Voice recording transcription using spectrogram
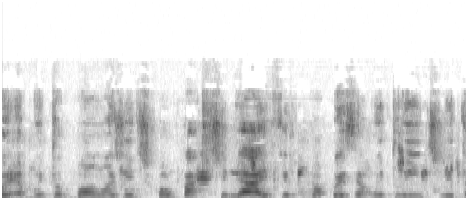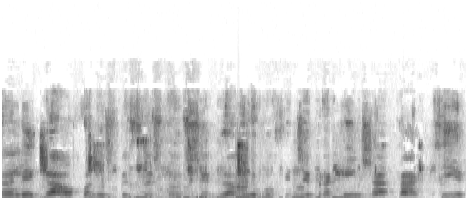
é muito bom a gente compartilhar e fica uma coisa muito íntima. Então é legal quando as pessoas estão chegando. Eu vou pedir para quem já está aqui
